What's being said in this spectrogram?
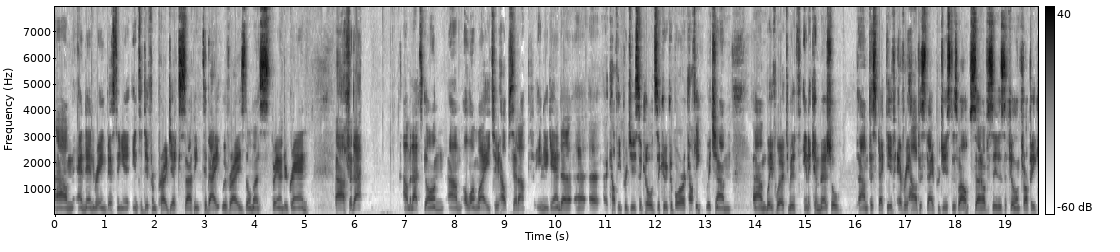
um, and then reinvesting it into different projects. So I think to date we've raised almost 300 grand uh, for that. Um, and that's gone um, a long way to help set up in Uganda a, a, coffee producer called Zukuka Bora Coffee, which um, um, we've worked with in a commercial um, perspective every harvest they produced as well. So obviously there's a philanthropic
